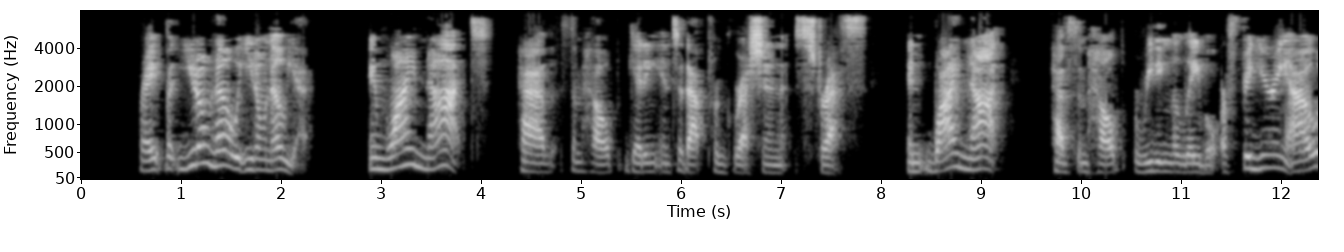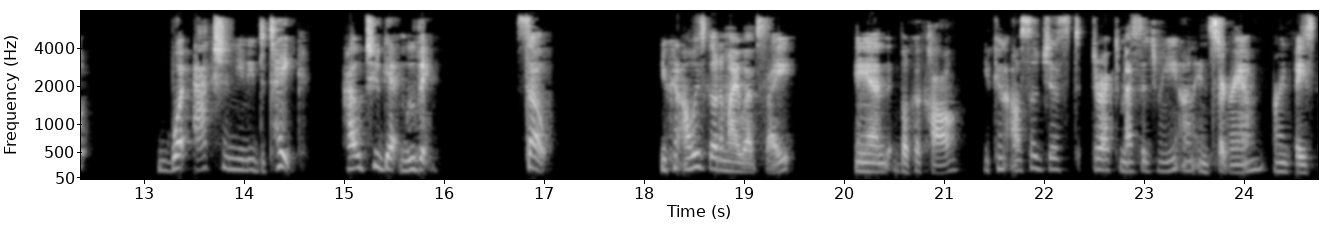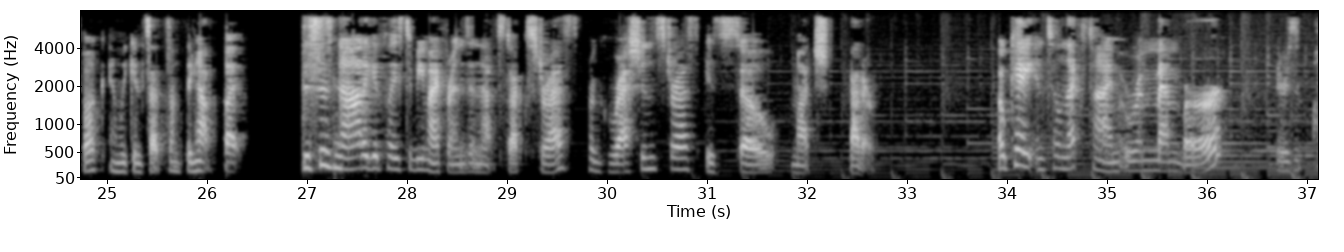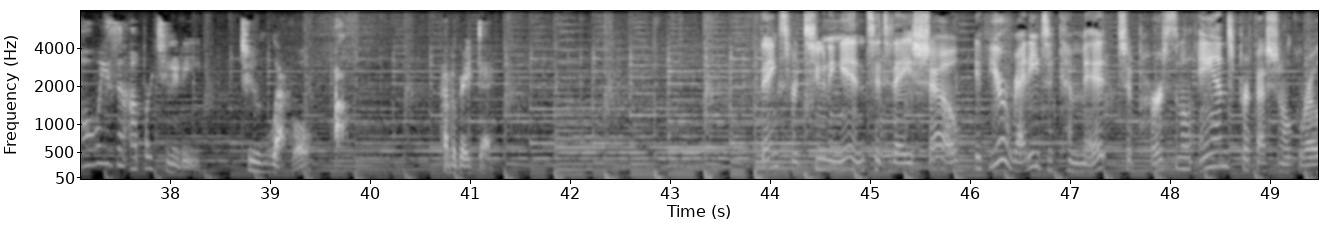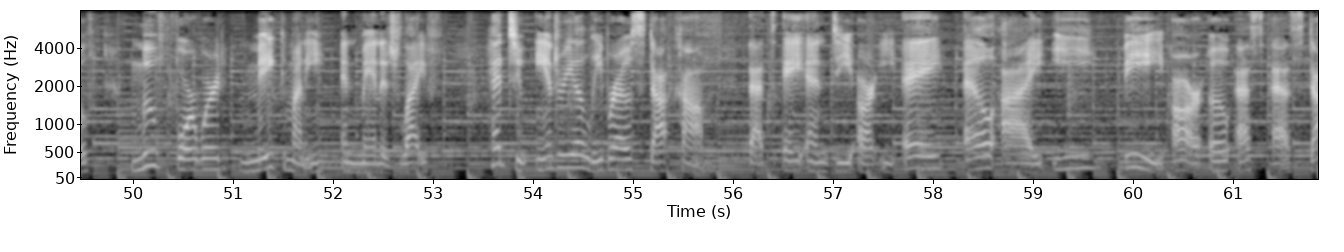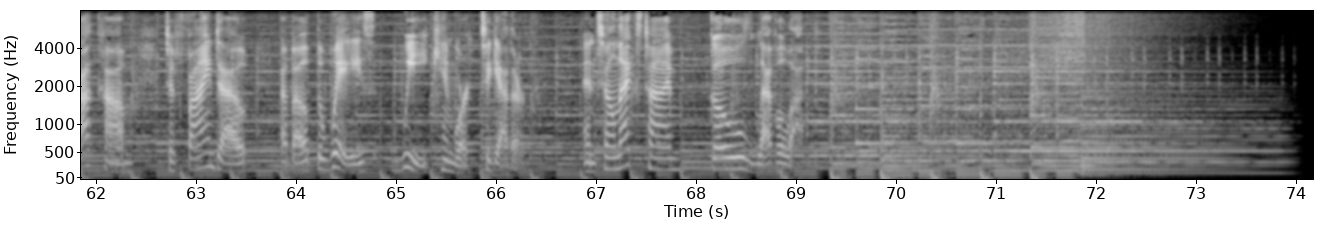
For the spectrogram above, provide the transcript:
right? But you don't know what you don't know yet. And why not have some help getting into that progression stress? And why not have some help reading the label or figuring out what action you need to take, how to get moving? So you can always go to my website and book a call. You can also just direct message me on Instagram or on Facebook and we can set something up. But this is not a good place to be, my friends, in that stuck stress. Progression stress is so much better. Okay, until next time, remember there's always an opportunity to level up. Have a great day. Thanks for tuning in to today's show. If you're ready to commit to personal and professional growth, move forward, make money, and manage life, head to AndreaLiebross.com. That's A N D R E A L I E B R O S S.com to find out about the ways we can work together. Until next time, go level up.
